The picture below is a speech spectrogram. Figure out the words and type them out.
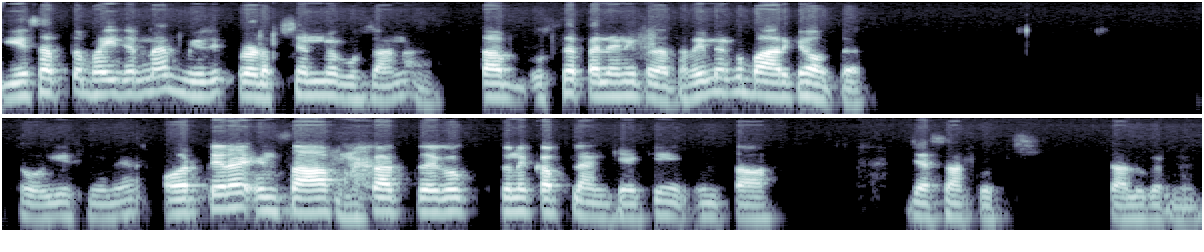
ये सब तो भाई जब मैं म्यूज़िक प्रोडक्शन में घुसा ना तब उससे पहले नहीं पता था भाई मेरे को बार क्या होता है। तो ये सीन है। और तेरा इंसाफ का तेरे को तूने कब प्लान किया कि इंसाफ? जैसा कुछ चालू करना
